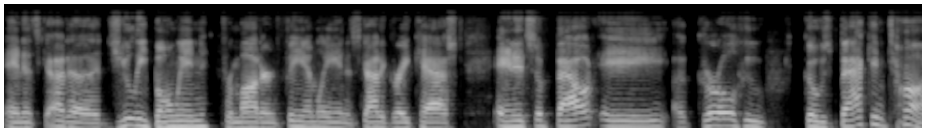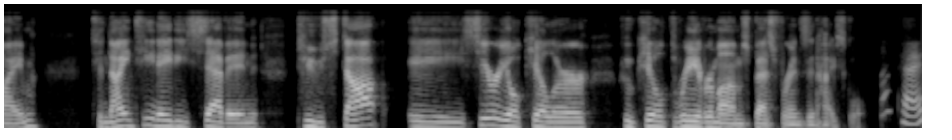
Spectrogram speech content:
and it's got a uh, Julie Bowen from Modern Family, and it's got a great cast. And it's about a, a girl who goes back in time to 1987 to stop a serial killer who killed three of her mom's best friends in high school. okay.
